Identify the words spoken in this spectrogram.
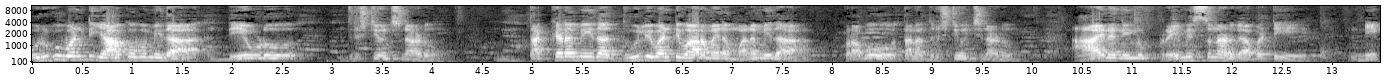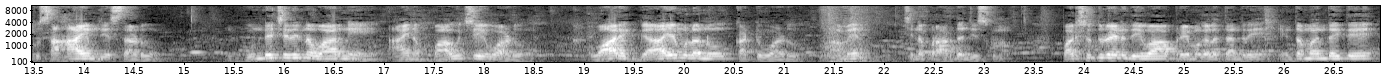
పురుగు వంటి యాకోబు మీద దేవుడు దృష్టి ఉంచినాడు. తక్కడ మీద ధూళి వంటి వారమైన మన మీద ప్రభు తన దృష్టి ఉంచినాడు. ఆయన నిన్ను ప్రేమిస్తున్నాడు కాబట్టి నీకు సహాయం చేస్తాడు. గుండె చెదిరిన వారిని ఆయన బాగు చేయవాడు. వారి గాయములను కట్టువాడు. ఆమెన్. చిన్న ప్రార్థన చేసుకున్నాం పరిశుద్ధుడైన దేవా ప్రేమగల తండ్రి ఎంతమంది అయితే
